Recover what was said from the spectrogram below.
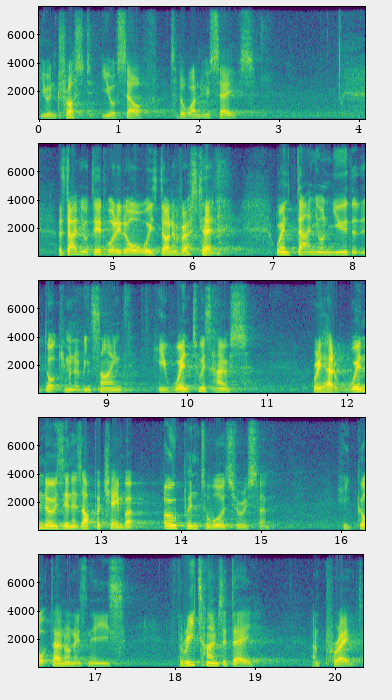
you entrust yourself to the one who saves. As Daniel did what he'd always done in verse 10. When Daniel knew that the document had been signed, he went to his house where he had windows in his upper chamber open towards Jerusalem. He got down on his knees three times a day and prayed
